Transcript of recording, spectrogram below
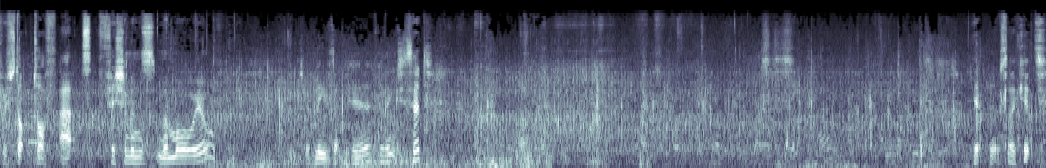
we've stopped off at Fisherman's Memorial, which I believe is up here, I think she said. Yep, looks like it.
